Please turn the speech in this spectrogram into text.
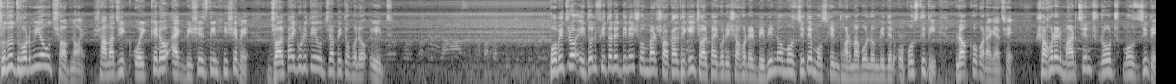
শুধু ধর্মীয় উৎসব নয়, সামাজিক ঐক্যেরও এক বিশেষ দিন হিসেবে জলপাইগুড়িতে উদযাপিত হলো ঈদ। পবিত্র ঈদ উল ফিতরের দিনে সোমবার সকাল থেকেই জলপাইগুড়ি শহরের বিভিন্ন মসজিদে মুসলিম ধর্মাবলম্বীদের উপস্থিতি লক্ষ্য করা গেছে। শহরের মার্চেন্ট রোড মসজিদে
